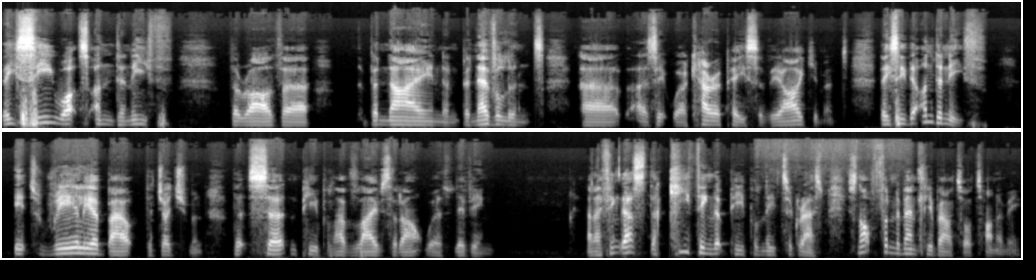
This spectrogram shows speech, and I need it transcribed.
they see what's underneath the rather benign and benevolent, uh, as it were, carapace of the argument. They see that underneath, it's really about the judgment that certain people have lives that aren't worth living and I think that's the key thing that people need to grasp. It's not fundamentally about autonomy.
